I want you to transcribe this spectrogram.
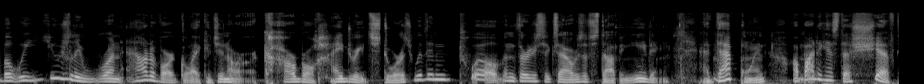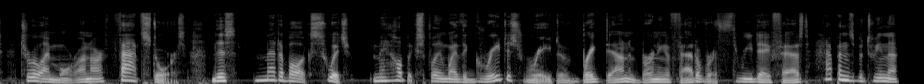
but we usually run out of our glycogen, or our carbohydrate stores, within 12 and 36 hours of stopping eating. At that point, our body has to shift to rely more on our fat stores. This metabolic switch may help explain why the greatest rate of breakdown and burning of fat over a three-day fast happens between the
